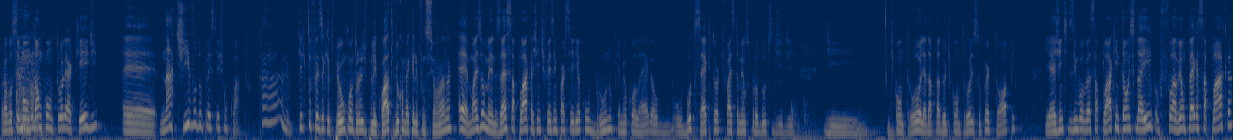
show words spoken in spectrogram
Pra você montar um controle arcade é, nativo do PlayStation 4. Caralho. O que, que tu fez aqui? Tu pegou um controle de Play 4, viu como é que ele funciona? É, mais ou menos. Essa placa a gente fez em parceria com o Bruno, que é meu colega, o, o Boot Sector, que faz também uns produtos de, de, de, de controle, adaptador de controle super top. E aí a gente desenvolveu essa placa, então isso daí, o Flavião pega essa placa,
